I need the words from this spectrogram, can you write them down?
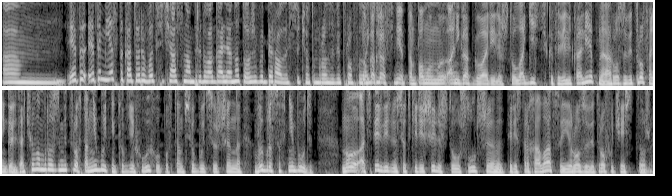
эм, это, это место, которое вот сейчас нам предлагали, оно тоже выбиралось с учетом розы ветров и ну, как раз нет, там, по-моему, они как говорили, что логистика-то великолепная, а роза ветров, они говорят, а что вам роза ветров? Там не будет никаких выхлопов, там все будет совершенно... Выбросов не будет. Но, а теперь, видимо, все-таки решили, что уж лучше перестраховаться и розу ветров учесть тоже.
